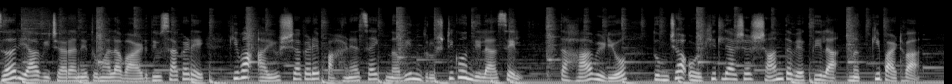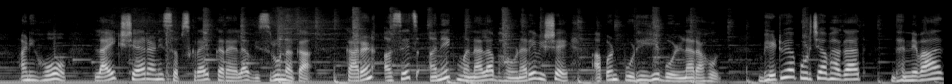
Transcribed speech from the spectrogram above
जर या विचाराने तुम्हाला वाढदिवसाकडे किंवा आयुष्याकडे पाहण्याचा एक नवीन दृष्टिकोन दिला असेल तर हा व्हिडिओ तुमच्या ओळखीतल्या अशा शांत व्यक्तीला नक्की पाठवा. आणि हो लाईक शेअर आणि सबस्क्राईब करायला विसरू नका कारण असेच अनेक मनाला भावणारे विषय आपण पुढेही बोलणार आहोत. भेटूया पुढच्या भागात. धन्यवाद.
